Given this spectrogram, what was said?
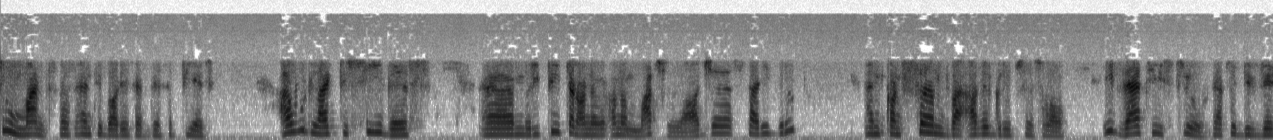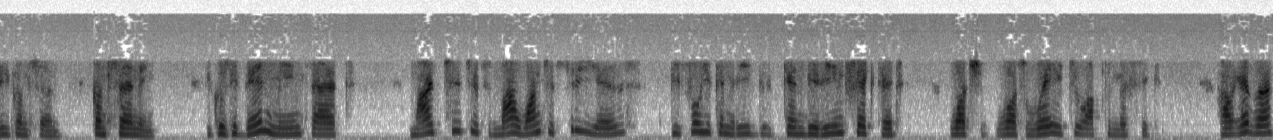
two months, those antibodies have disappeared. I would like to see this um, repeated on a, on a much larger study group and confirmed by other groups as well. If that is true, that would be very concern, concerning because it then means that my two to my one to three years before you can re, can be reinfected was was way too optimistic. However,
